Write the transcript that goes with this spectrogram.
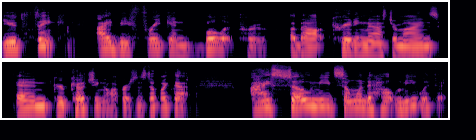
You'd think I'd be freaking bulletproof about creating masterminds and group coaching offers and stuff like that. I so need someone to help me with it.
